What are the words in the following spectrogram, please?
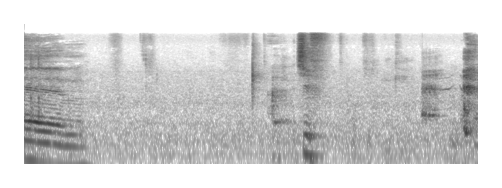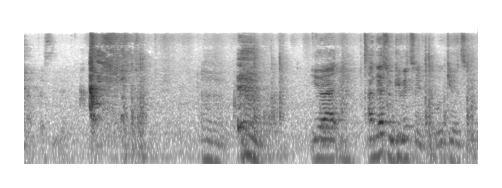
Um. Chief. You right. I guess we'll give it to him. We'll give it to him.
